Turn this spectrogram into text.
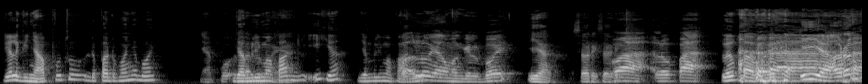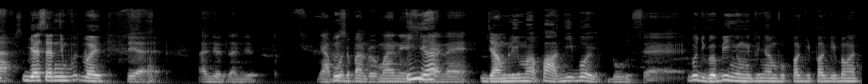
dia lagi nyapu tuh depan rumahnya boy. Nyapu. Jam depan 5 rumahnya. pagi. Iya, jam 5 Kok pagi. lu yang manggil boy? Iya, sorry sorry. Wah, lupa. Lupa boy. iya, orang biasa nyebut boy. Iya. Lanjut, lanjut. Nyapu depan rumah nih iya. si nenek. Jam 5 pagi boy. Buset. Gue juga bingung itu nyapu pagi-pagi banget.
